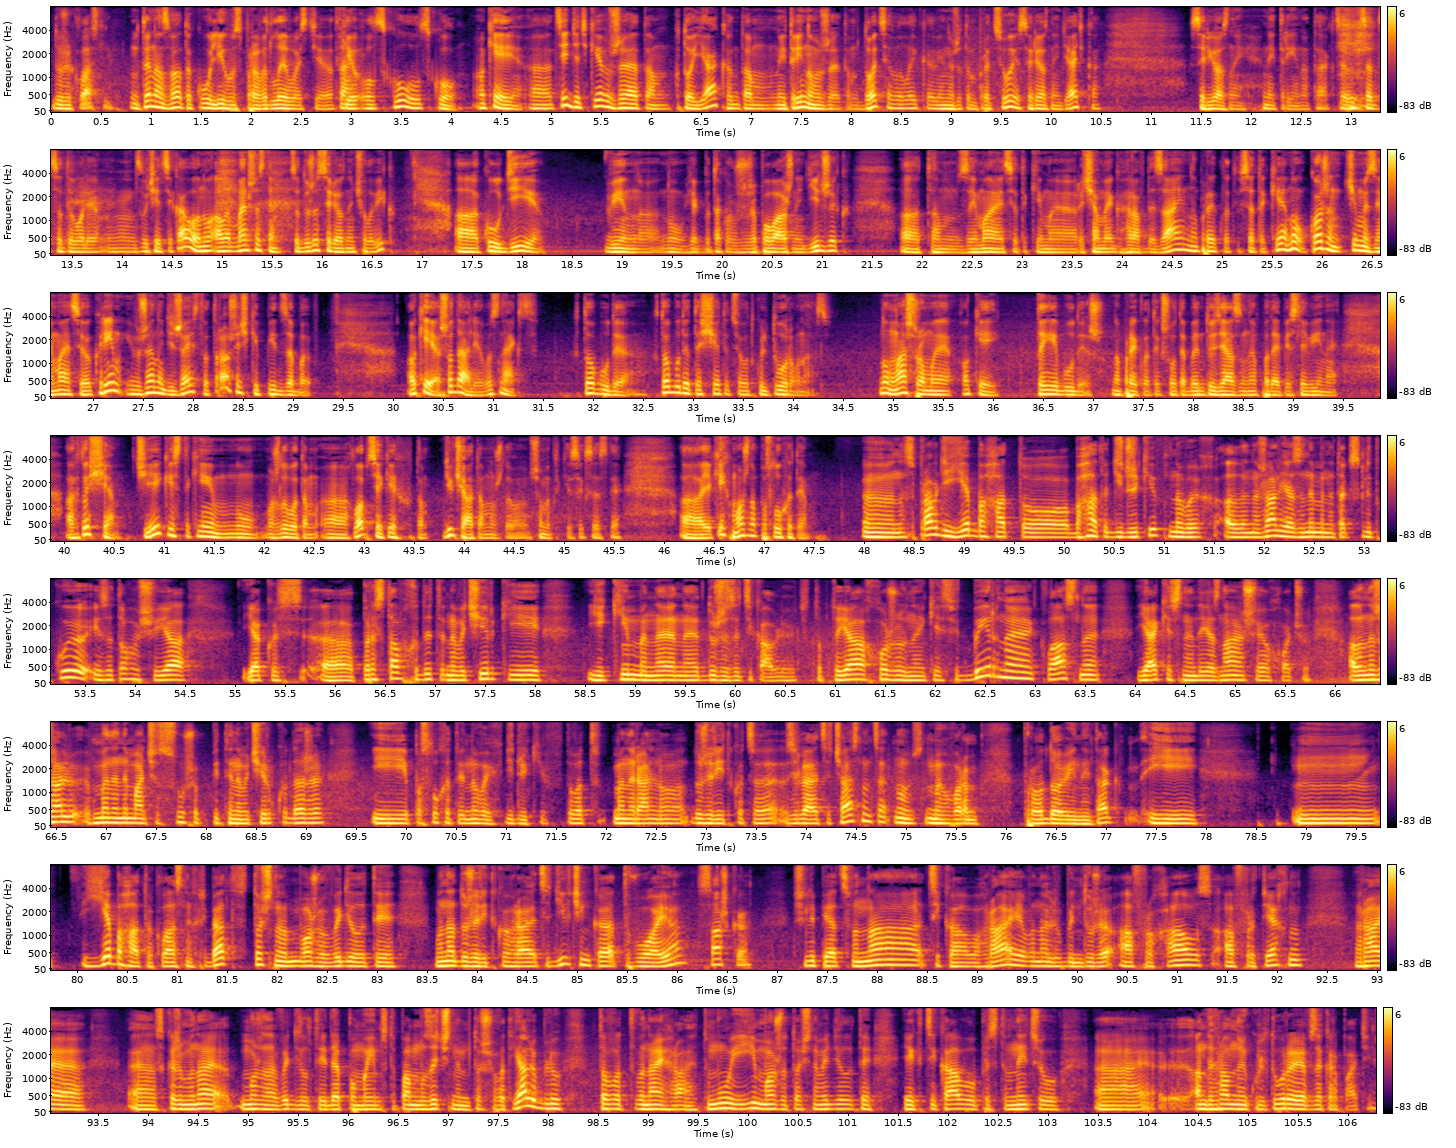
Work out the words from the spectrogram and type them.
Дуже класні. Ну, ти назвав таку лігу справедливості. Такий олдскул, олдскул. Окей, е, ці дядьки вже там хто як, там нейтріно вже там доця велика, він вже там працює, серйозний дядька серйозний нейтріно. Так, це це, це доволі звучить цікаво. Ну але менше з тим, це дуже серйозний чоловік. А D, він ну якби також вже поважний діджик. Там займається такими речами, як грав дизайн, наприклад, і все таке. Ну, кожен чимось займається окрім, і вже на діджейство трошечки підзабив. Окей, а що далі? What's next? Хто буде? Хто буде тащити цю от культуру у нас? Ну, машруми, окей, ти будеш, наприклад, якщо у тебе ентузіазм не впаде після війни. А хто ще? Чи є якісь такі, ну можливо, там е, хлопці, яких там дівчата, можливо, що ми такі сексисти, яких можна послухати? Е, Насправді є багато багато діджиків нових, але на жаль, я за ними не так слідкую, із за того, що я якось е, перестав ходити на вечірки, які мене не дуже зацікавлюють. Тобто я ходжу на якесь відбірне, класне, якісне, де я знаю, що я хочу. Але на жаль, в мене немає часу, щоб піти на вечірку, навіть і послухати нових діджиків. От в мене реально дуже рідко це з'являється час на це. Ну, ми говоримо про до війни, так? І м- є багато класних ребят. Точно можу виділити. Вона дуже рідко грає. Це дівчинка твоя, Сашка Шліпець. Вона цікаво грає, вона любить дуже афрохаус, афротехно. Грає Е, скажімо, вона можна виділити, йде по моїм стопам музичним, то що от я люблю, то от вона і грає. Тому її можу точно виділити як цікаву представницю е, андеграундної культури в Закарпатті.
